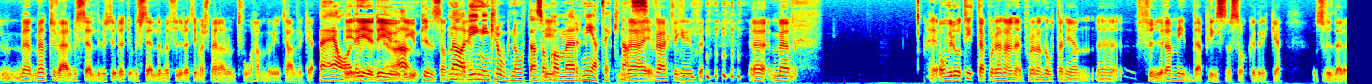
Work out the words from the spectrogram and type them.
men, men tyvärr beställde, betyder att jag beställde med fyra timmars mellanrum två hamburgertallrikar. Nej, ja, det, det, är- det, är ju, det är ju pinsamt. Ja, det är ingen krognota som kommer nedtecknas. Nej, verkligen inte. Eh, men om vi då tittar på den här, på den här notan igen, eh, fyra middag, pilsner, sockerdricka och så vidare.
